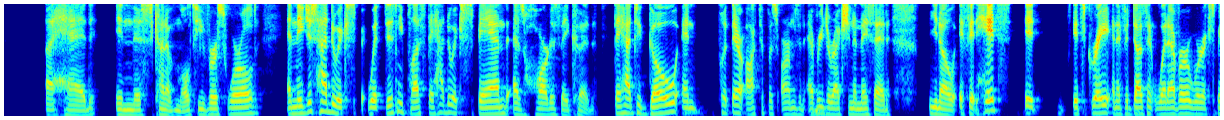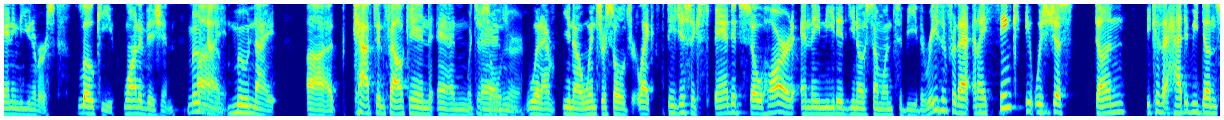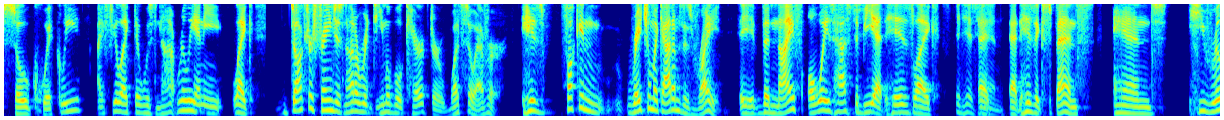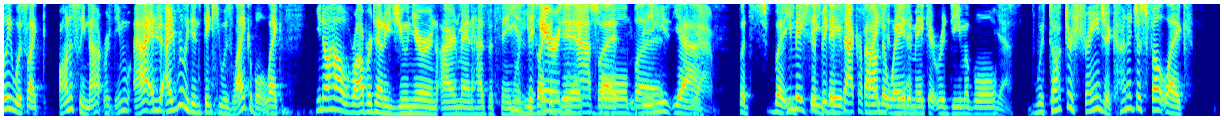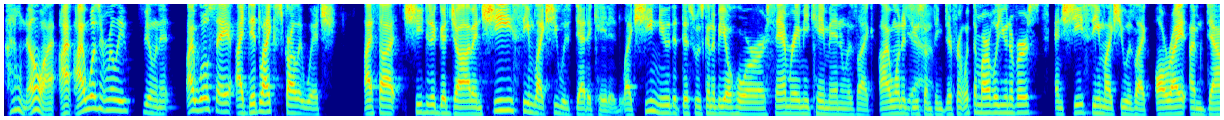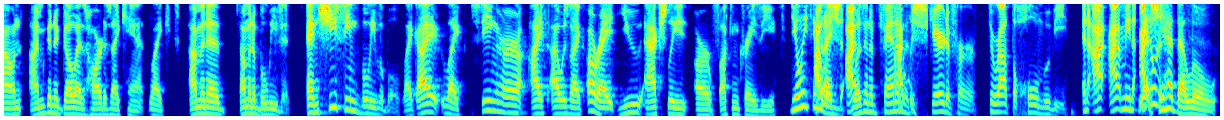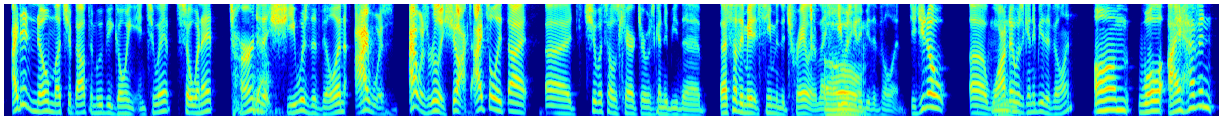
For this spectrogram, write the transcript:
ahead in this kind of multiverse world and they just had to exp- with Disney Plus they had to expand as hard as they could. They had to go and put their octopus arms in every direction and they said, you know, if it hits it it's great and if it doesn't whatever, we're expanding the universe. Loki, WandaVision, Moon uh, Knight. Moon Knight, uh Captain Falcon and Winter and Soldier. whatever you know Winter Soldier. Like they just expanded so hard and they needed you know someone to be the reason for that. And I think it was just done because it had to be done so quickly. I feel like there was not really any like Doctor Strange is not a redeemable character whatsoever. His fucking Rachel McAdams is right. Eh, the knife always has to be at his like in his at, hand. at his expense. And he really was like honestly not redeemable I, I really didn't think he was likable like you know how Robert Downey Jr. and Iron Man has the thing He's where he's like a dick, asshole, but, he's yeah, yeah, but but He makes the biggest sacrifice Found a way to end. make it redeemable. yeah. With Doctor Strange, it kind of just felt like I don't know. I, I I wasn't really feeling it. I will say I did like Scarlet Witch. I thought she did a good job, and she seemed like she was dedicated. Like she knew that this was going to be a horror. Sam Raimi came in and was like, "I want to Yeah. do something different with the Marvel universe," and she seemed like she was like, "All right, I'm down. I'm going to go as hard as I can. Like I'm gonna I'm gonna believe it." And she seemed believable. Like I like seeing her. I I was like, "All right, you actually are fucking crazy." The only thing I that was- I, wasn't a fan I of. I was scared of her throughout the whole movie, and I I mean I don't She had that little I didn't know much about the movie going into it. So when it turned that she was the villain, I was I was really shocked. I totally thought uh Chiwetel's character was going to be the that's how they made it seem in the trailer like he was going Oh. to be the villain. Did you know uh Wanda Mm. was going to be the villain? Um, well, I haven't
